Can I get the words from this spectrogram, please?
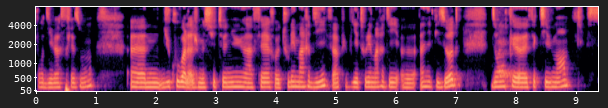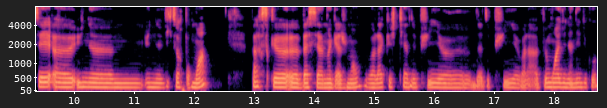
pour diverses raisons du coup, voilà, je me suis tenue à faire tous les mardis, enfin à publier tous les mardis un épisode. Donc, effectivement, c'est une, une, victoire pour moi parce que bah, c'est un engagement, voilà, que je tiens depuis, bah, depuis voilà, un peu moins d'une année du coup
